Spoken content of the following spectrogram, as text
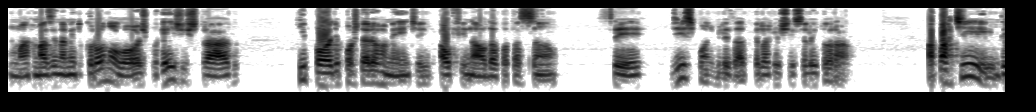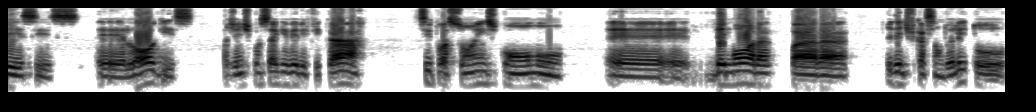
um armazenamento cronológico registrado que pode posteriormente, ao final da votação, ser disponibilizado pela Justiça Eleitoral. A partir desses é, logs, a gente consegue verificar situações como é, demora para identificação do eleitor,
